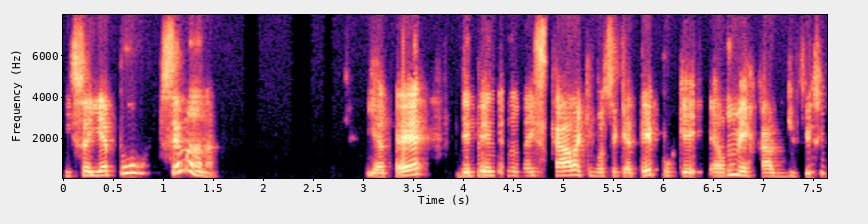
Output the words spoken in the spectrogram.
isso aí é por semana. E até dependendo da escala que você quer ter, porque é um mercado difícil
